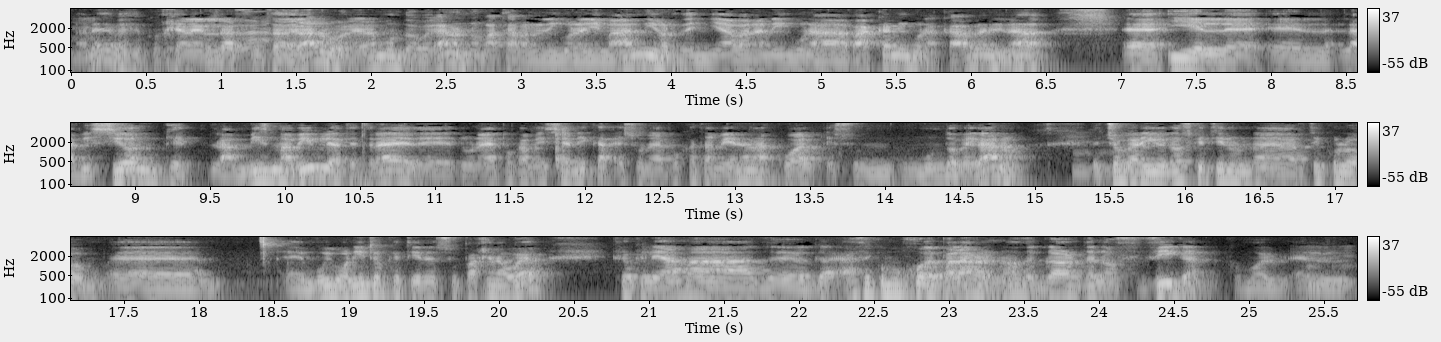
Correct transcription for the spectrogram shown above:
¿vale? cogían la fruta del árbol era un mundo vegano no mataban a ningún animal ni ordeñaban a ninguna vaca ninguna cabra ni nada. Eh, y el, la visión que la misma Biblia te trae de, una época mesiánica es una época también en la cual es un, mundo vegano. De hecho Gary Yourofsky tiene un artículo eh, muy bonito que tiene en su página web creo que le llama hace como un juego de palabras no The Garden of Vegan como el el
